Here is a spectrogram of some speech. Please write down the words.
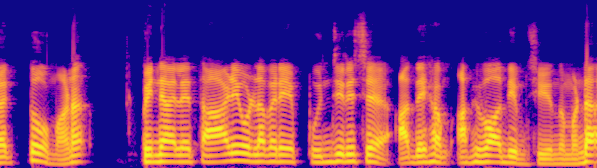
വ്യക്തവുമാണ്. പിന്നാലെ താഴെയുള്ളവരെ പുഞ്ചിരിച്ച് അദ്ദേഹം അഭിവാദ്യം ചെയ്യുന്നുമുണ്ട്.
